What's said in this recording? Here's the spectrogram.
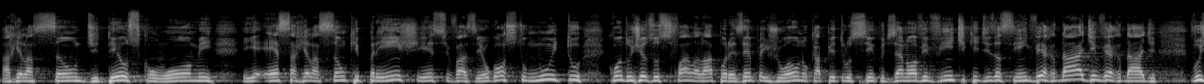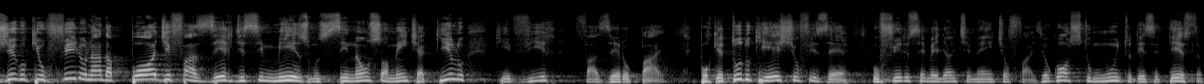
a relação de Deus com o homem, e essa relação que preenche esse vazio. Eu gosto muito quando Jesus fala lá, por exemplo, em João, no capítulo 5, 19 e 20, que diz assim: Em verdade, em verdade, vos digo que o filho nada pode fazer de si mesmo, senão somente aquilo que vir fazer o pai porque tudo que este o fizer, o filho semelhantemente o faz. Eu gosto muito desse texto,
